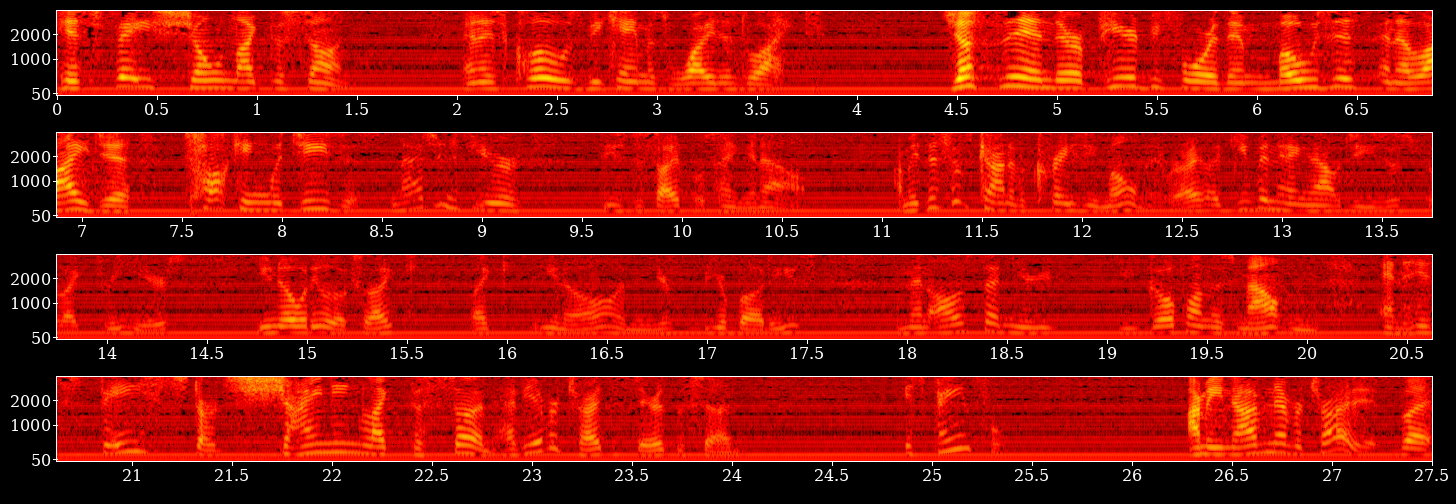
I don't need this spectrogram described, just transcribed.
His face shone like the sun, and his clothes became as white as light. Just then there appeared before them Moses and Elijah talking with Jesus. Imagine if you're these disciples hanging out. I mean, this is kind of a crazy moment, right? Like, you've been hanging out with Jesus for like three years. You know what he looks like, like, you know, and your, your buddies. And then all of a sudden, you you go up on this mountain, and his face starts shining like the sun. Have you ever tried to stare at the sun? It's painful. I mean, I've never tried it, but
